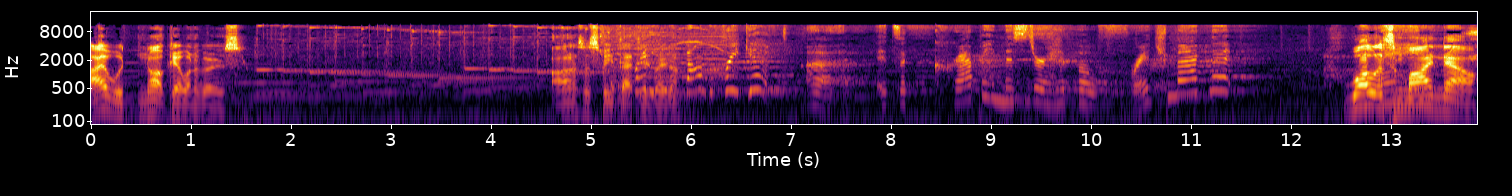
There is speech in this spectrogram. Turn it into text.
I would not get one of those. Honestly, speak that to you later. Found the free gift. Uh, it's a crappy Mr. Hippo fridge magnet? Well, it's mine now.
